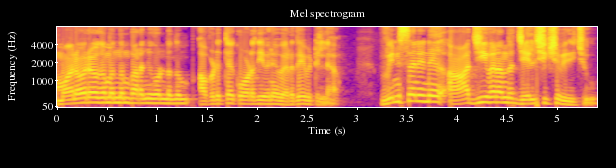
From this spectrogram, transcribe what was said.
മനോരോഗമെന്നും പറഞ്ഞുകൊണ്ടൊന്നും അവിടുത്തെ കോടതി ഇവനെ വെറുതെ വിട്ടില്ല. വിൻസെന്റിന് ആജീവനാന്ത ജയിൽ ശിക്ഷ വിധിച്ചു.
